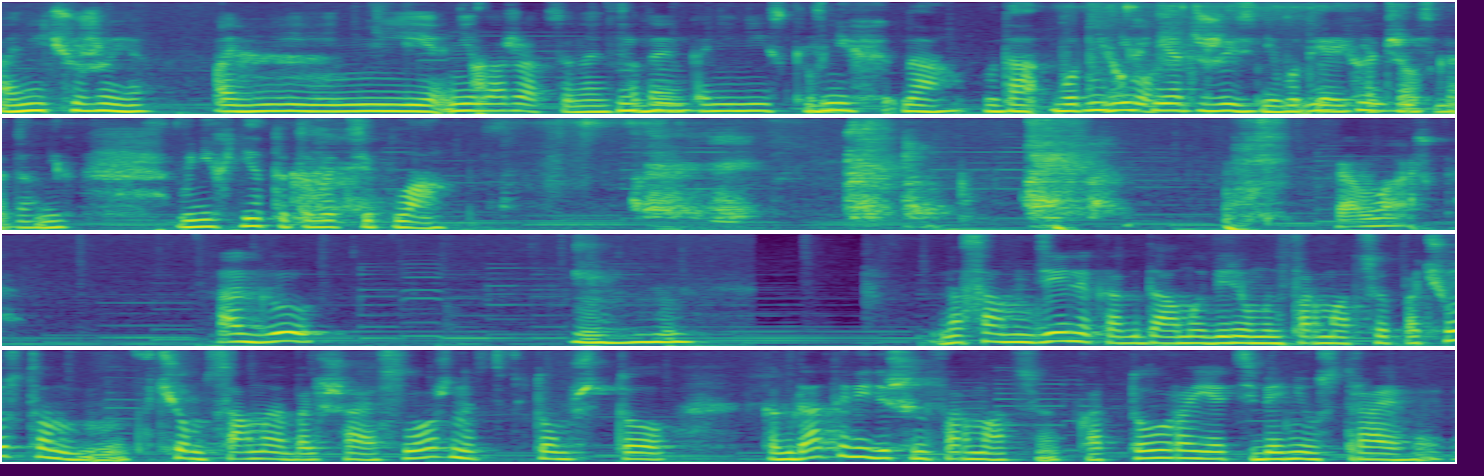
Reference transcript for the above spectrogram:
они чужие. они не, не а, ложатся на инфодайвинг, угу. они не искренние. В них, да, да, вот в них, них нет жизни, вот в я и хотела жизни, сказать, да. в, них, в них нет этого тепла. Ромашка. Агу. На самом деле, когда мы берем информацию по чувствам, в чем самая большая сложность? В том, что когда ты видишь информацию, которая тебя не устраивает,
